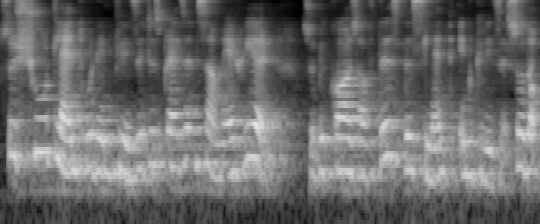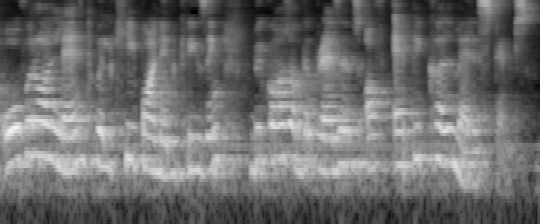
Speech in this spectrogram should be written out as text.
So shoot length would increase. It is present somewhere here. So because of this, this length increases. So the overall length will keep on increasing because of the presence of apical meristems.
